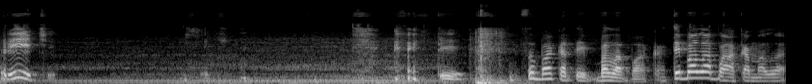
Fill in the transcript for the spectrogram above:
Річі. Ти собака, ти балабака. Ти балабака мала.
